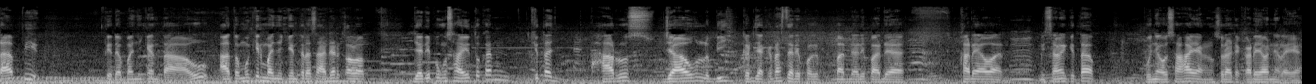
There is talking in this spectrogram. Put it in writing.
Tapi tidak banyak yang tahu atau mungkin banyak yang tidak sadar kalau jadi pengusaha itu kan kita harus jauh lebih kerja keras daripada daripada karyawan. Misalnya kita punya usaha yang sudah ada karyawannya lah ya.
